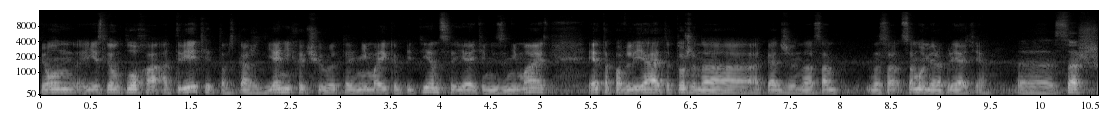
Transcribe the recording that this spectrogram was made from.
и он, если он плохо ответит, там скажет, я не хочу, это не мои компетенции, я этим не занимаюсь, это повлияет тоже на, опять же, на, сам, на са- само мероприятие. Саш,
